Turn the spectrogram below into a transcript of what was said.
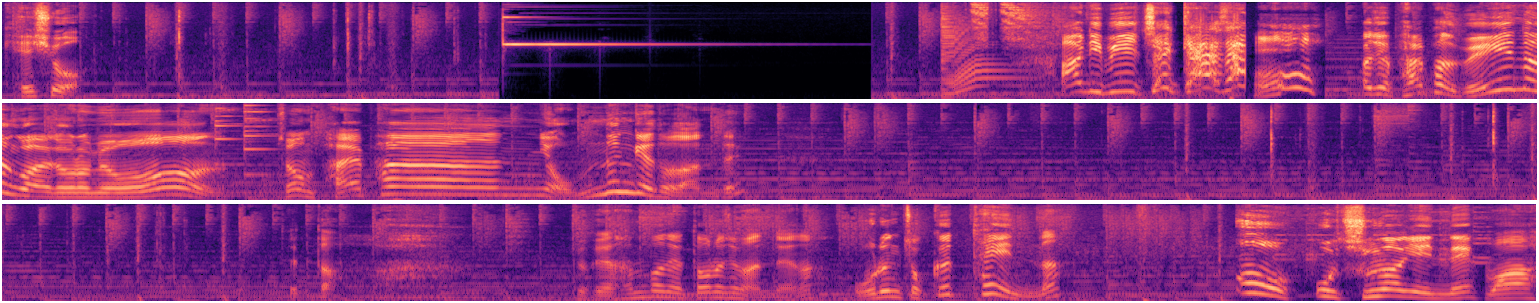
개쉬워. 아니 미친 가사! 아 이제 발판 왜 있는 거야 그러면? 전 발판이 없는 게 더 난데? 이거 그냥 한 번에 떨어지면 안 되나? 오른쪽 끝에 있나? 오! 오 중앙에 있네 와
